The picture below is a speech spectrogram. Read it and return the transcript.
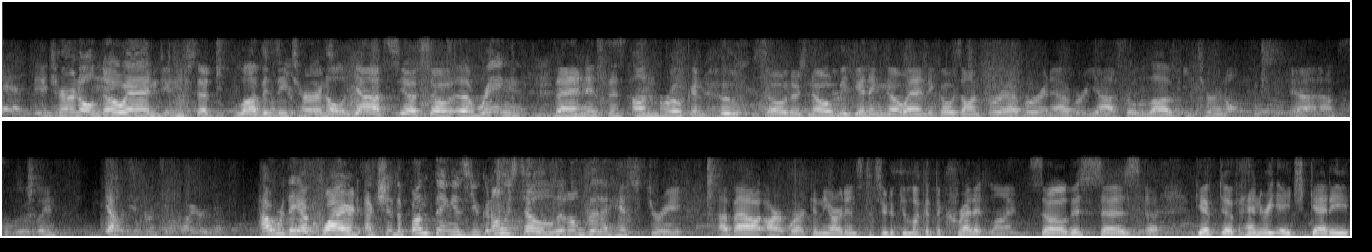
end. Eternal, no end. You said love is eternal. Yes, yes. So the ring then is this unbroken hoop. So there's no beginning, no end. It goes on forever and ever. Yeah. So love eternal. Yeah, absolutely. Yeah. How were they acquired? Actually, the fun thing is you can always tell a little bit of history about artwork in the Art Institute if you look at the credit line. So this says, uh, gift of Henry H. Getty,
